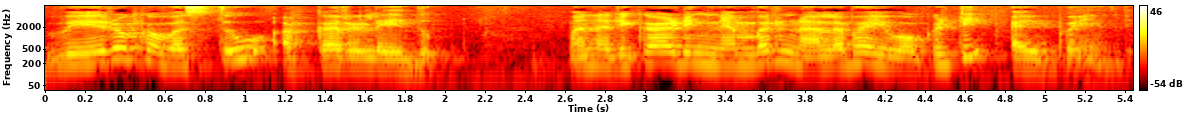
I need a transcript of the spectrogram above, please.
వేరొక వస్తువు అక్కరలేదు. మన రికార్డింగ్ నెంబర్ నలభై ఒకటి అయిపోయింది.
